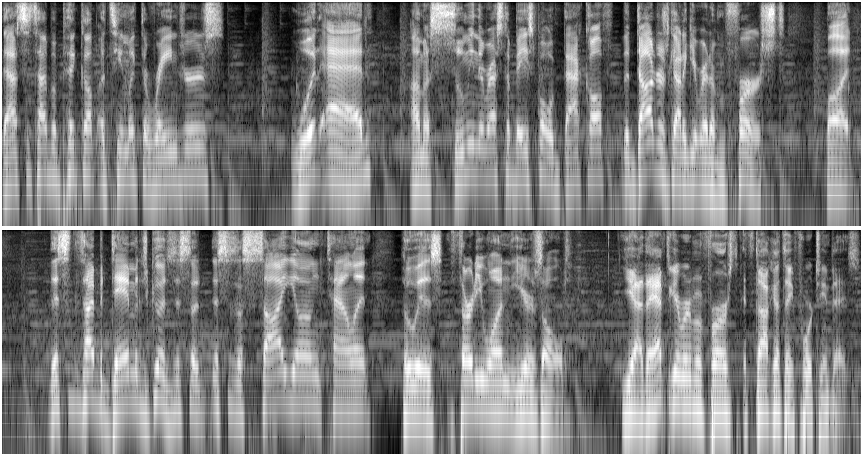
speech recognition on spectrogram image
That's the type of pickup a team like the Rangers would add. I'm assuming the rest of baseball would back off. The Dodgers got to get rid of him first, but this is the type of damaged goods. This is a, this is a Cy Young talent who is 31 years old. Yeah, they have to get rid of him first. It's not going to take 14 days.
